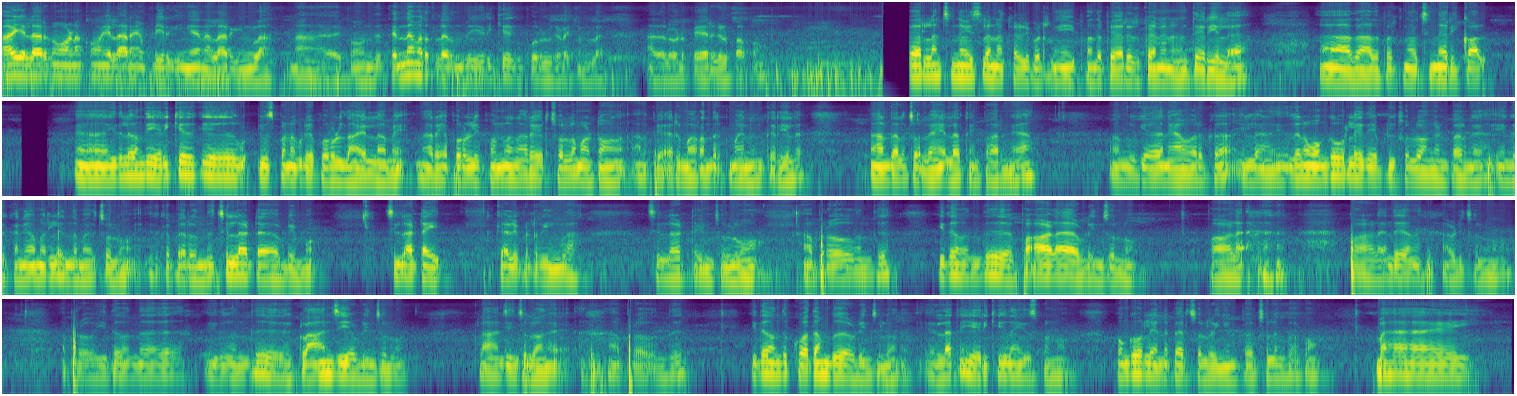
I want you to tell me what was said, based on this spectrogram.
Hi எல்லாருக்கும் வணக்கம். எல்லாரும் எப்படி இருக்கீங்க? நல்லா இருக்கீங்களா? நான் இப்போ வந்து தென்னை மரத்தில் இருந்து எரிக்கிறதுக்கு பொருள் கிடைக்கும்ல அதோட பெயர்கள் பார்ப்போம். பேர்லாம் சின்ன வயசில் நான் கேள்விப்பட்டிருக்கேன். இப்போ அந்த பேர் இருக்கான்னு என்னன்னு தெரியல. அதான் அதை பற்றின ஒரு சின்ன ரிகால் இதில் வந்து எரிக்கிறதுக்கு யூஸ் பண்ணக்கூடிய பொருள் தான் எல்லாமே. நிறைய பொருள் இப்போன்னா நிறைய பேர் சொல்ல மாட்டோம். அந்த பேர் மறந்துருக்குமா என்னன்னு தெரியல. நான் இருந்தாலும் சொல்லேன் எல்லாத்தையும் பாருங்கள் உங்களுக்கு ஏதாவது ஞாபகம் இருக்கா? இல்லை இல்லைன்னா உங்கள் ஊரில் இது எப்படி சொல்லுவாங்கன்னு பாருங்கள் எங்கள் கன்னியாகுமரியில் இந்த மாதிரி சொல்லுவோம். இதுக்கு பேர் வந்து சில்லாட்டை அப்படிம்போம் சில்லாட்டை. கேள்விப்பட்டிருக்கீங்களா? சில்லாட்டைன்னு சொல்லுவோம். அப்புறம் வந்து இதை வந்து பாலை அப்படின்னு சொல்லுவோம். பாலை. பாலை இந்த அப்படி சொல்லுவோம். அப்புறம் இதை வந்து இது வந்து கிளாஞ்சி அப்படின்னு சொல்லுவோம். கிளாஞ்சின்னு சொல்லுவாங்க. அப்புறம் வந்து இதை வந்து கொதம்பு அப்படின்னு சொல்லுவாங்க. எல்லாத்தையும் எரிக்க தான் யூஸ் பண்ணுவோம். உங்கள் ஊரில் என்ன பேர் சொல்கிறீங்கன்னு இப்போ சொல்லுங்கள் பார்ப்போம். பாய்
